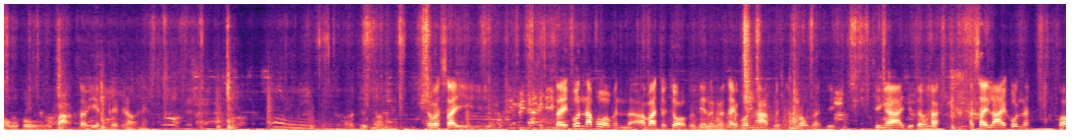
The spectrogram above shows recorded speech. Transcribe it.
โอ้โหปากสาเอ็ดเลยพี่น้องเนี่ยถึงยอนแต่ว่าใส่ใส่คนนะเพราะว่าเพิ่นเอามาเจาะๆแบบนี้แล้วก็ใส่คนหาเพิ่นทำร่องกันสิสิง่ายอยู่แต่ว่าถ้าใส่ลายคนนะก็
